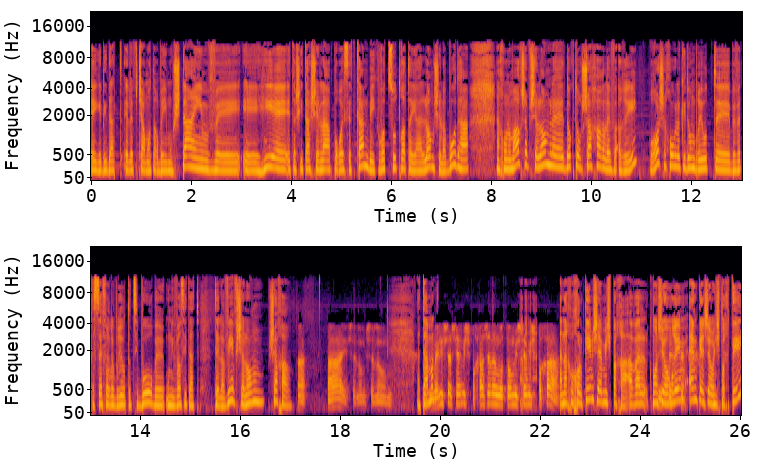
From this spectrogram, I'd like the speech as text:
ילידת 1942, והיא את השיטה שלה פורסת כאן בעקבות סוטרת היהלום של הבודה. אנחנו נאמר עכשיו שלום לדוקטור שחר לב-ארי. ראש החוג לקידום בריאות בבית הספר לבריאות הציבור באוניברסיטת תל אביב. שלום, שחר. היי, שלום, שלום. אתה נדמה מג... לי שהשם משפחה שלנו אותו משם משפחה. אנחנו חולקים שם משפחה, אבל כמו שאומרים, אין קשר משפחתי.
